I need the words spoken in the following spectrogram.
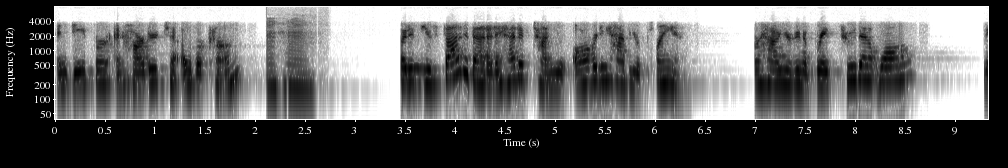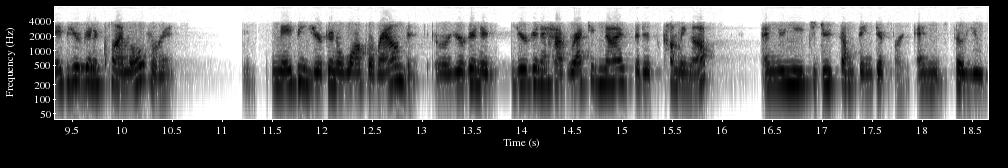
and deeper and harder to overcome. Mm-hmm. But if you've thought about it ahead of time, you already have your plan for how you're going to break through that wall. Maybe you're going to climb over it. Maybe you're going to walk around it, or you're going to you're going to have recognized that it's coming up, and you need to do something different. And so you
